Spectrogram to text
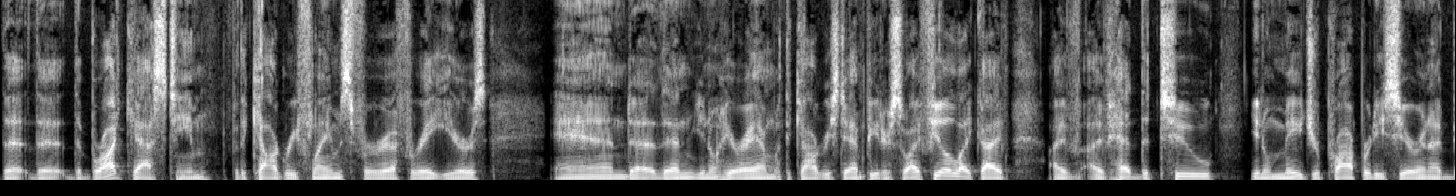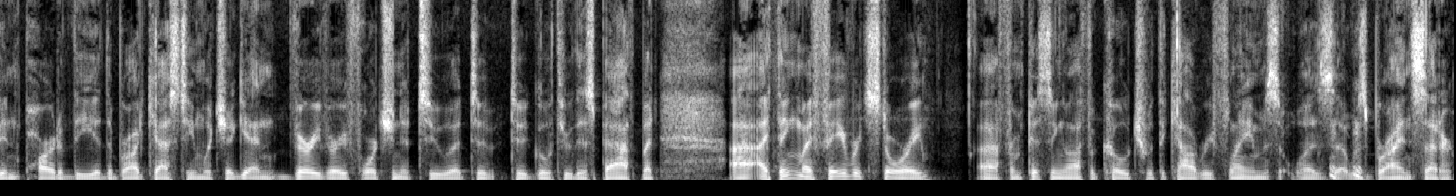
the the the broadcast team for the Calgary Flames for uh, for eight years, and uh, then you know here I am with the Calgary Stampeders. So I feel like I've I've I've had the two you know major properties here, and I've been part of the the broadcast team, which again very very fortunate to uh, to to go through this path. But I think my favorite story. from pissing off a coach with the Calgary Flames was was Brian Sutter.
